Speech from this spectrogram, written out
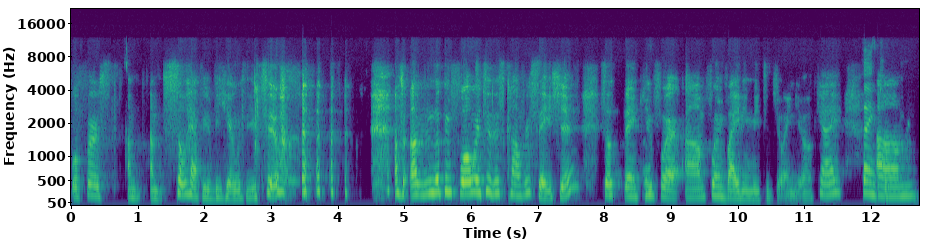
Well, first, I'm, I'm so happy to be here with you too. I've, been looking forward to this conversation. So thank you for um, for inviting me to join you. Okay. Thank you. Um,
